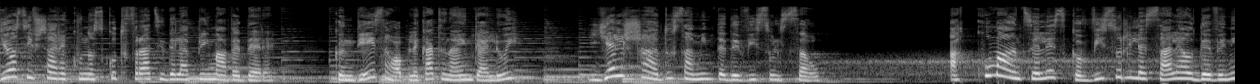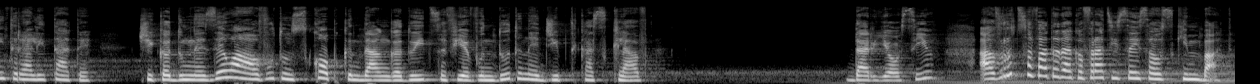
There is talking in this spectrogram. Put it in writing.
Iosif și-a recunoscut frații de la prima vedere. Când ei s-au plecat înaintea lui, el și-a adus aminte de visul său. Acum a înțeles că visurile sale au devenit realitate – și că Dumnezeu a avut un scop când a îngăduit să fie vândut în Egipt ca sclav. Dar Iosif a vrut să vadă dacă frații săi s-au schimbat.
